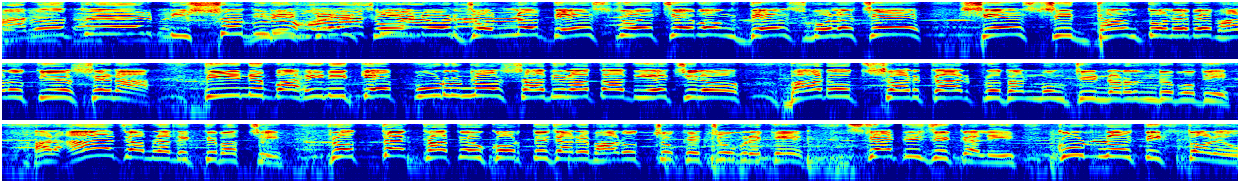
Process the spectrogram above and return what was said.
ভারতের বিশ্বগুরু সৈন্যর জন্য দেশ রয়েছে এবং দেশ বলেছে শেষ সিদ্ধান্ত নেবে ভারতীয় সেনা। তিন বাহিনীকে পূর্ণ স্বাধীনতা দিয়েছিল ভারত সরকার প্রধানমন্ত্রী নরেন্দ্র মোদী। আর আজ আমরা দেখতে পাচ্ছি প্রত্যাখ্যাতেও করতে জানে ভারত চোখে চোখ রেখে স্ট্র্যাটেজিক্যালি কূটনৈতিক স্তরেও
